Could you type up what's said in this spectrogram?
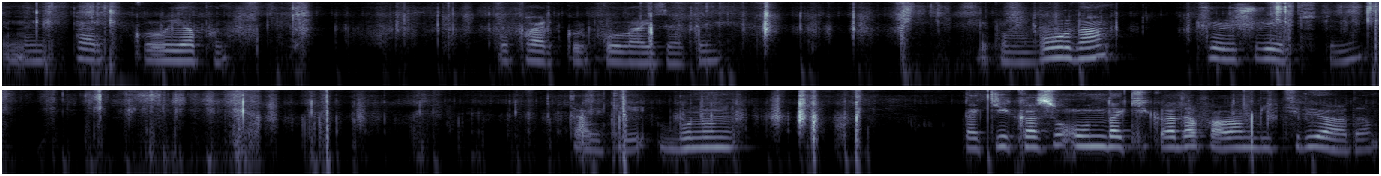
hemen parkur yapın. Bu parkur kolay zaten. Bakın buradan şöyle şuraya tutun. Tabii ki bunun dakikası 10 dakikada falan bitiriyor adam.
